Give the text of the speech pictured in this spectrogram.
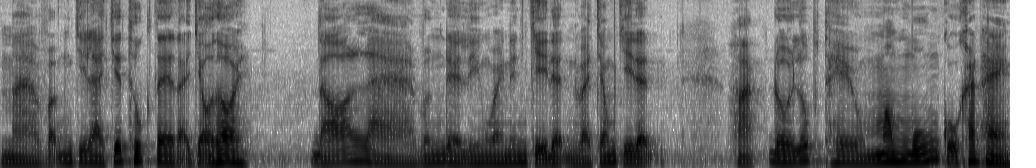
mà vẫn chỉ là chích thuốc tê tại chỗ thôi. Đó là vấn đề liên quan đến chỉ định và chống chỉ định hoặc đôi lúc theo mong muốn của khách hàng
